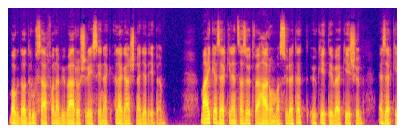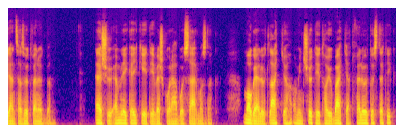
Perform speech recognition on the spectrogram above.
Bagdad Ruszáfa nevű városrészének elegáns negyedében. Mike 1953-ban született, ő két évvel később, 1955-ben. Első emlékei két éves korából származnak. Maga előtt látja, amint sötét hajú bátyját felöltöztetik,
